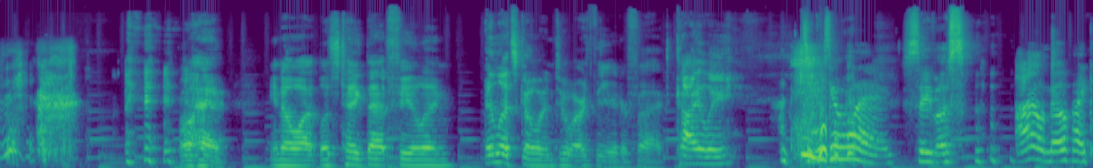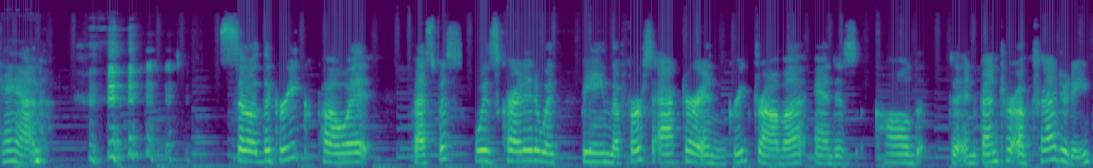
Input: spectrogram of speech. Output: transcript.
it? Well, hey, you know what? Let's take that feeling and let's go into our theater fact. Kylie, Take it away. Save us. I don't know if I can. So, the Greek poet Thespis was credited with being the first actor in Greek drama and is called the inventor of tragedy.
